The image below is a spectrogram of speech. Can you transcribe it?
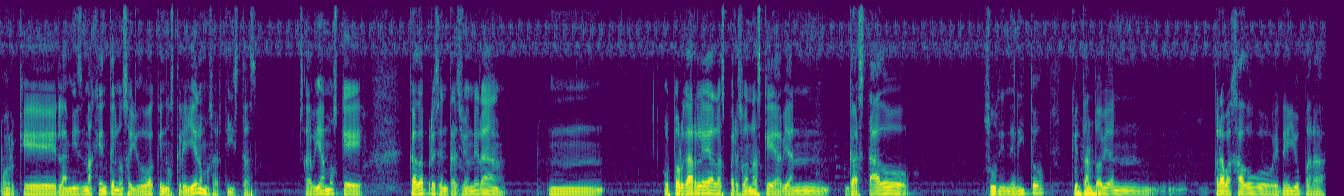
porque la misma gente nos ayudó a que nos creyéramos artistas. Sabíamos que cada presentación era mm, otorgarle a las personas que habían gastado su dinerito, que tanto habían trabajado en ello para,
